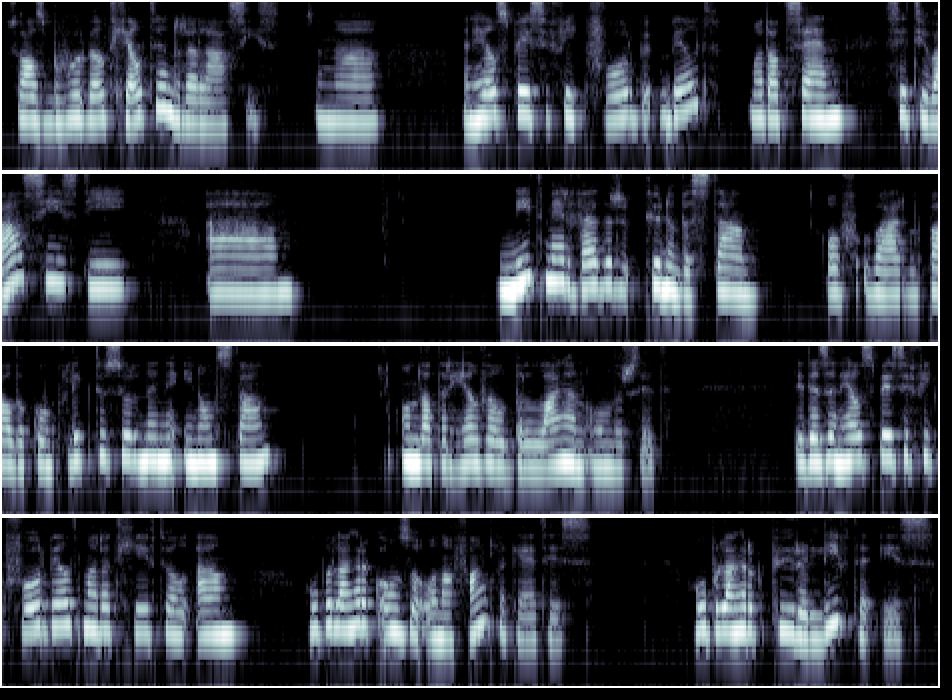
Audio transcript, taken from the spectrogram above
Zoals bijvoorbeeld geld in relaties. Dat is een, uh, een heel specifiek voorbeeld, maar dat zijn situaties die uh, niet meer verder kunnen bestaan of waar bepaalde conflicten zullen in ontstaan omdat er heel veel belangen onder zit. Dit is een heel specifiek voorbeeld, maar het geeft wel aan hoe belangrijk onze onafhankelijkheid is. Hoe belangrijk pure liefde is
